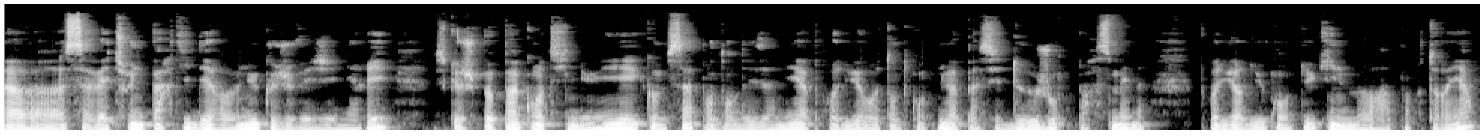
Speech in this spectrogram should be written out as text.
euh, ça va être une partie des revenus que je vais générer, parce que je peux pas continuer comme ça pendant des années à produire autant de contenu, à passer deux jours par semaine à produire du contenu qui ne me rapporte rien.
